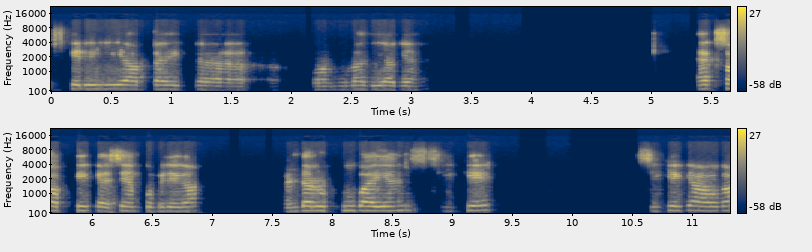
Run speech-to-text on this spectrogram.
उसके लिए ये आपका एक फॉर्मूला दिया गया है। एक्स ऑफ़ के कैसे हमको मिलेगा? Under root two by N C K C K क्या होगा?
